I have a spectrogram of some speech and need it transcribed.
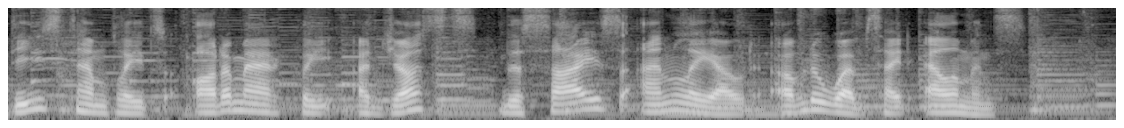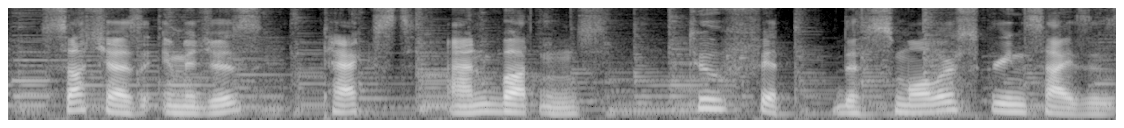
These templates automatically adjusts the size and layout of the website elements, such as images, text, and buttons, to fit the smaller screen sizes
